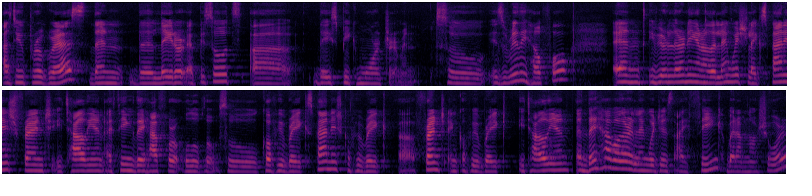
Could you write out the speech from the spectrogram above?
as you progress, then the later episodes uh, they speak more German. So it's really helpful. And if you're learning another language like Spanish, French, Italian, I think they have for all of those. So Coffee Break Spanish, Coffee Break uh, French, and Coffee Break Italian. And they have other languages, I think, but I'm not sure.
